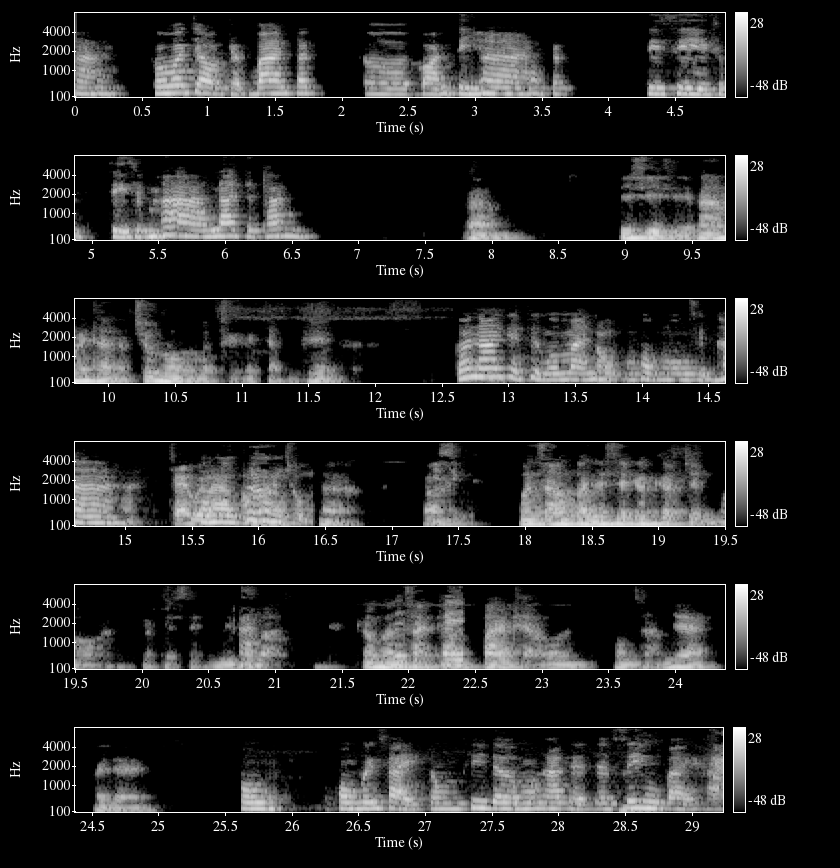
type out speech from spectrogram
ค่ะก็ว่าจะออกจากบ้านสัก เอ่อก่อนตีห้าสักตีสี่สี่สิบห้าน่าจะทันครับตีสี่สี่ห้าไม่ทันชั่วโมงมันถึงจากกรุงเทพก็น่าจะถึงประมาณหกหกโมงสิบห้าค่ะ ใช้เวลาประมาณชั่วโมงวันเสาร์กว่าจะเสร็จก็เกือบเจ็ดโมงเกือบจะเสร็จมีตลาดก็มาใส่ตรงปลายแถวตรงสามแยกไฟแดงคง คงไปใส่ตรงที่เดิมมั้งคะแต่จะซิ่งไปค่ะ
